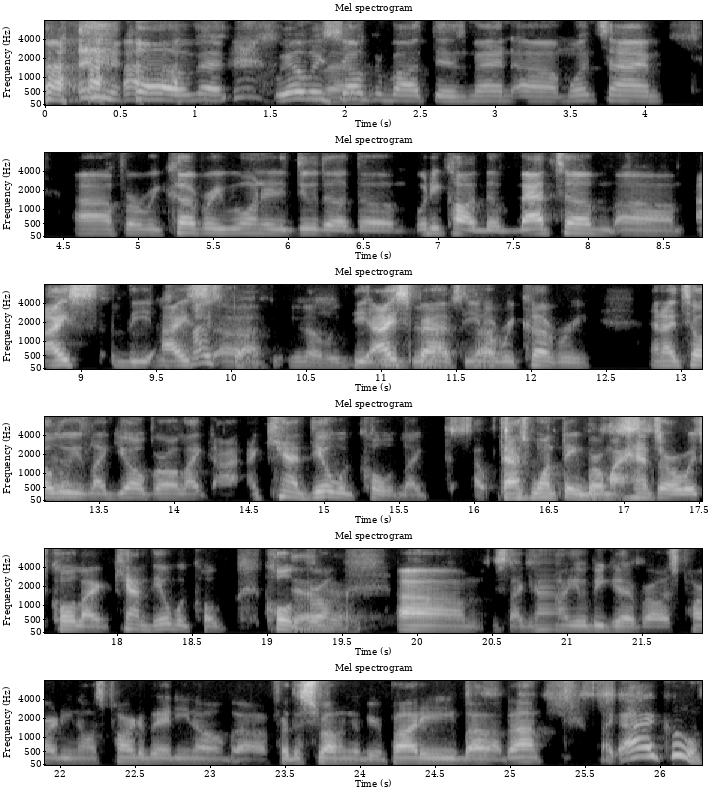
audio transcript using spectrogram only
oh man, we always Man. joke about this, man. Um, one time, uh, for recovery, we wanted to do the the what do you call it? The bathtub um, ice, the Just an ice, uh, bath, you know, we- the we ice bath, you know, recovery. And I told Yeah. Luis like, yo, bro, like I, I can't deal with cold. Like that's one thing, bro. My hands are always cold. Like I can't deal with cold, cold, Yeah, bro. yeah. Um, it's like, no, you'll be good, bro. It's part, you know, it's part of it, you know, uh, for the swelling of your body, blah blah blah. Like, all right, cool.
